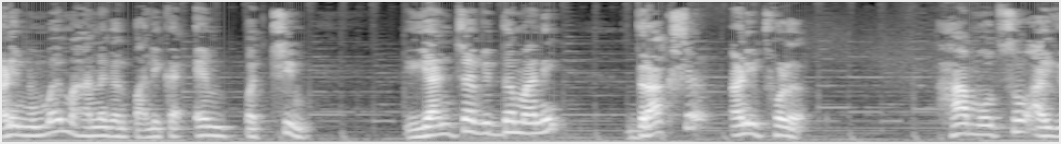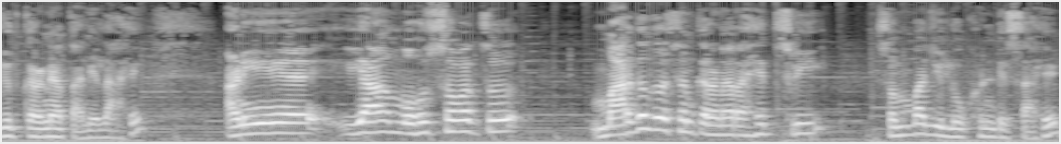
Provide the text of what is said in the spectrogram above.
आणि मुंबई महानगरपालिका एम पश्चिम यांच्या विद्यमाने द्राक्ष आणि फळं हा महोत्सव आयोजित करण्यात आलेला आहे. आणि या महोत्सवाचं मार्गदर्शन करणार आहेत श्री संभाजी लोखंडे साहेब.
